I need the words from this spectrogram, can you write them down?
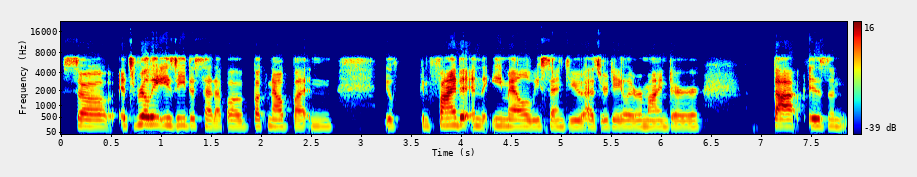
So it's really easy to set up a book now button. You can find it in the email we send you as your daily reminder. That is a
